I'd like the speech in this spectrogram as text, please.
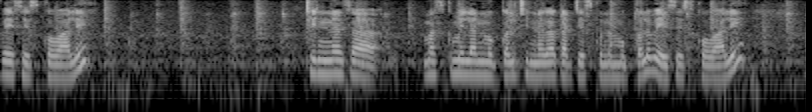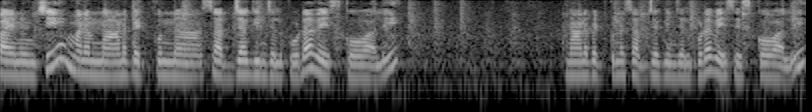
వేసేసుకోవాలి. చిన్న మస్క్ మిలన్ ముక్కలు చిన్నగా కట్ చేసుకున్న ముక్కలు వేసేసుకోవాలి. పైనుంచి మనం నానబెట్టుకున్న సబ్జా గింజలు కూడా వేసుకోవాలి. నానబెట్టుకున్న సబ్జా గింజలు కూడా వేసేసుకోవాలి.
